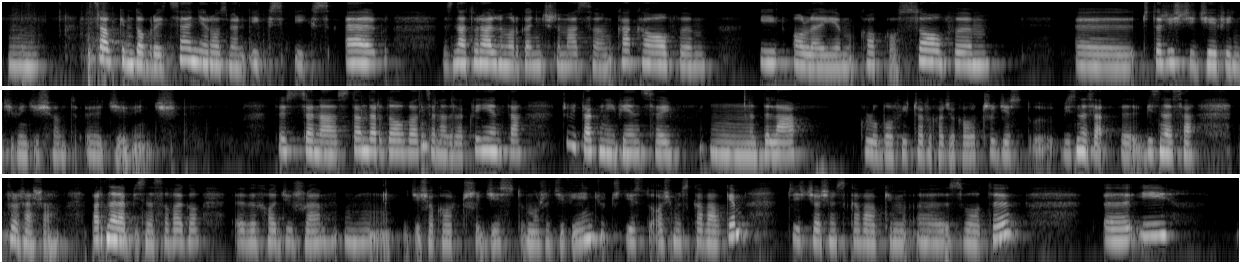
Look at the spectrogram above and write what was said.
Mm, W całkiem dobrej cenie, rozmiar XXL, z naturalnym organicznym masłem kakaowym i olejem kokosowym. y, 49,99. To jest cena standardowa, cena dla klienta, czyli tak mniej więcej mm, dla klubowicza wychodzi około 30 biznesa, y, biznesa przepraszam, partnera biznesowego y, wychodzi, że mm, gdzieś około 30, może 9, 38 z kawałkiem, 38 z kawałkiem y, złotych. I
